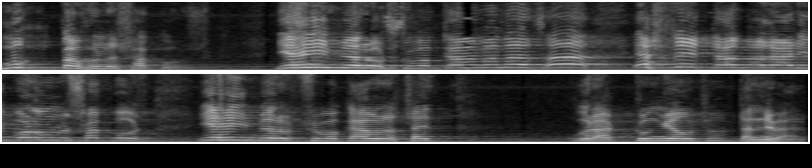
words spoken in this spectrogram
मुक्त हुन सकोस्। यही मेरो शुभकामना छ यस्तै काम अगाडि बढाउन सकोस्। यही मेरो शुभकामना सहित कुरा टुङ्ग्याउँछु। धन्यवाद।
